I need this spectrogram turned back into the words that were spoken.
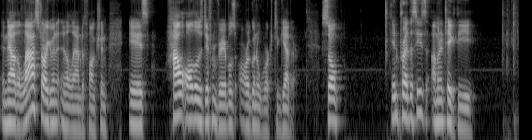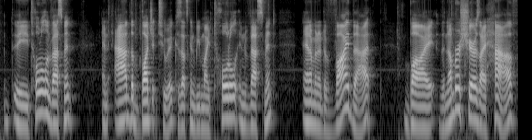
And now the last argument in a Lambda function is how all those different variables are going to work together. So in parentheses, I'm going to take the, the total investment and add the budget to it because that's going to be my total investment. And I'm going to divide that by the number of shares I have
